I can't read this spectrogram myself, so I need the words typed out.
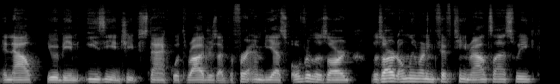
And now he would be an easy and cheap stack with Rodgers. I prefer MVS over Lazard. Lazard only running 15 routes last week.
